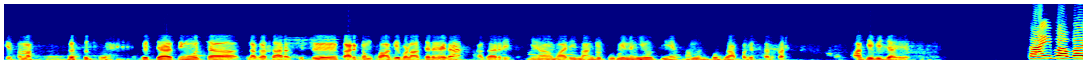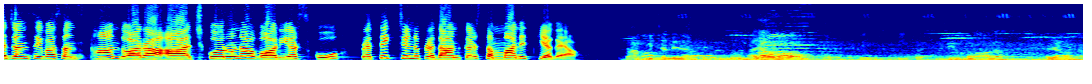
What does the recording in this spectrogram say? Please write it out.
के समक्ष प्रस्तुत हुए विद्यार्थी मोर्चा लगातार इस कार्यक्रम को आगे बढ़ाते रहेगा। अगर यह हमारी मांगे पूरी नहीं होती है हम इसको व्यापक स्तर पर आगे भी जारी रखेंगे। साईं बाबा जनसेवा संस्थान द्वारा आज कोरोना वॉरियर्स को प्रतीक चिन्ह प्रदान कर सम्मानित किया गया। चले आ जाओ ना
